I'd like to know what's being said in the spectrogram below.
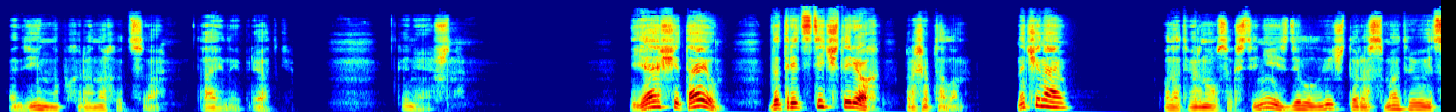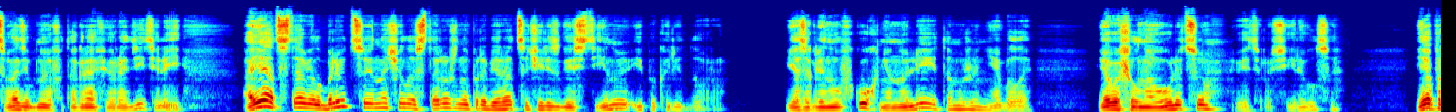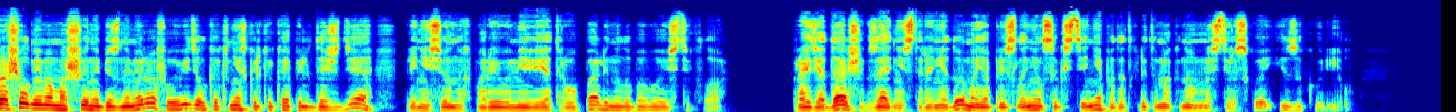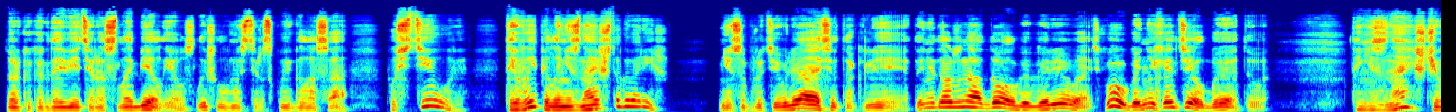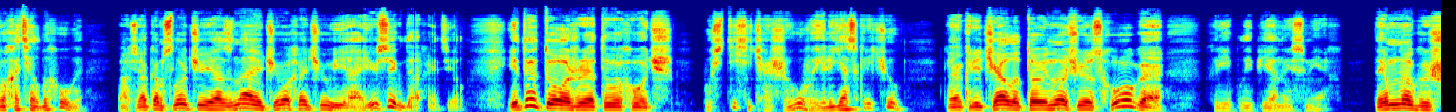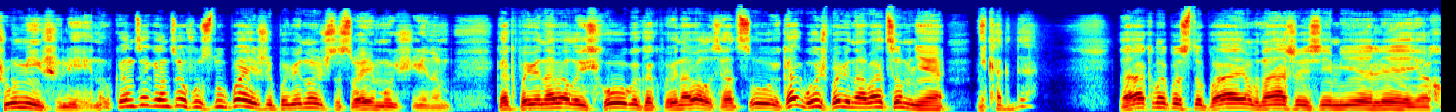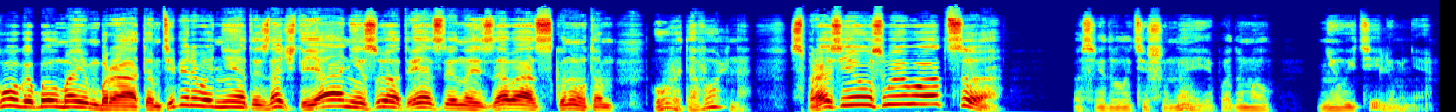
Один на похоронах отца. Тайные прятки. Конечно. «Я считаю до тридцати четырех», — прошептал он. «Начинаю». Он отвернулся к стене и сделал вид, что рассматривает свадебную фотографию родителей, а я отставил блюдце и начал осторожно пробираться через гостиную и по коридору. Я заглянул в кухню, но Леи там уже не было — я вышел на улицу, ветер усиливался. Я прошел мимо машины без номеров и увидел, как несколько капель дождя, принесенных порывами ветра, упали на лобовое стекло. Пройдя дальше, к задней стороне дома, я прислонился к стене под открытым окном мастерской и закурил. Только когда ветер ослабел, я услышал в мастерской голоса. «Пусти, Уве, ты выпил и не знаешь, что говоришь». «Не сопротивляйся так, Лея. Ты не должна долго горевать. Хуга не хотел бы этого». «Ты не знаешь, чего хотел бы Хуга?» «Во всяком случае, я знаю, чего хочу я, и всегда хотел. И ты тоже этого хочешь». «Пусти сейчас же, Ува, или я закричу». «Как кричала той ночью с Хуга...» — хриплый пьяный смех. Ты много шумишь, Лея, но в конце концов уступаешь и повинуешься своим мужчинам. Как повиновалась Хуга, как повиновалась отцу, и как будешь повиноваться мне. Никогда. Так мы поступаем в нашей семье, Лея. Хуга был моим братом, теперь его нет, и значит, я несу ответственность за вас с Кнутом. Увы, довольно. Спроси у своего отца. Последовала тишина, и я подумал, не уйти ли мне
